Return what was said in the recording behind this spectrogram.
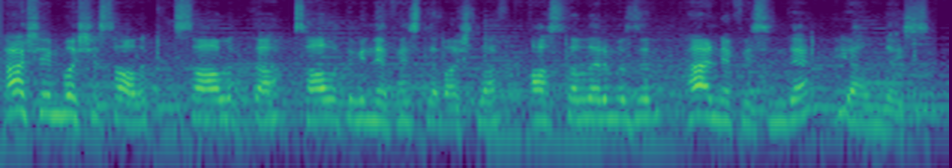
Her şeyin başı sağlık. Sağlıkta sağlıklı bir nefesle başlar. Hastalarımızın her nefesinde yanındayız.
